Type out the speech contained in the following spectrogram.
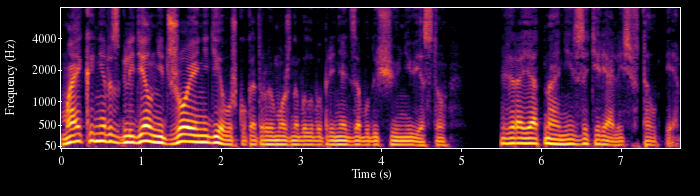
Майка не разглядел ни Джоя, ни девушку, которую можно было бы принять за будущую невесту. Вероятно, они затерялись в толпе.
